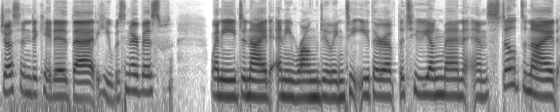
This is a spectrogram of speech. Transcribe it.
just indicated that he was nervous when he denied any wrongdoing to either of the two young men, and still denied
